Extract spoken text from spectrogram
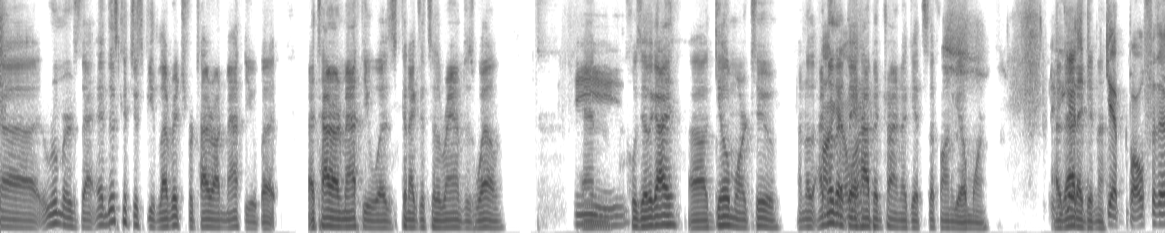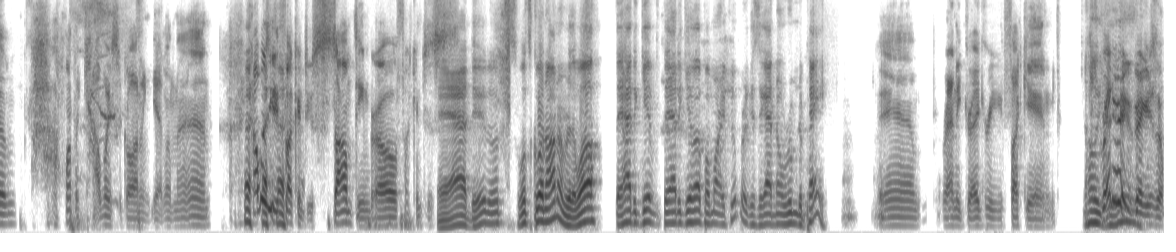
uh, rumors that, and this could just be leverage for Tyrann Mathieu, but uh, Tyrann Mathieu was connected to the Rams as well. And who's the other guy? Uh, Gilmore too. I know. I know Stephon that they have been trying to get Stephon Gilmore. If Uh, that I didn't. Get both of them. I want the Cowboys to go out and get them, man. Cowboys need to fucking do something, bro. Fucking just Yeah, dude. What's what's going on over there? Well, they had to give they had to give up Amari Cooper because they got no room to pay. Damn, Randy Gregory, fucking Oh, Randy yeah. Gregory's a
